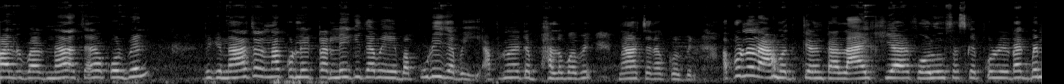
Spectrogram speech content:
ভালোভাবে নাড়াচাড়া করবেন। এটাকে নাড়াচাড়া না করলে এটা লেগে যাবে বা পুড়ে যাবে, আপনারা এটা ভালোভাবে নাড়াচাড়া করবেন। আপনারা আমাদের চ্যানেলটা লাইক শেয়ার ফলো সাবস্ক্রাইব করে রাখবেন।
